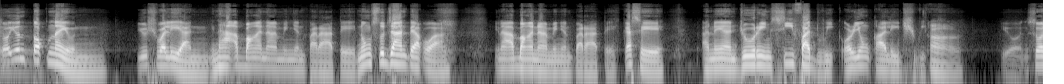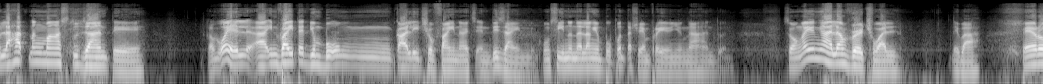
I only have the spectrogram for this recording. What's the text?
So, yung Mm. talk na yun, usually yan, inaabangan namin yan parate. Nung estudyante ako ah, inaabangan namin yan parate. Kasi, ano yan, during CFAD week or yung college week. Ah. Yun. So, lahat ng mga estudyante, well, ah, invited yung buong College of Fine Arts and Design. Kung sino na lang yung pupunta, syempre, yun yung nahan doon. So, ngayon nga lang virtual. 'di ba? Pero,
